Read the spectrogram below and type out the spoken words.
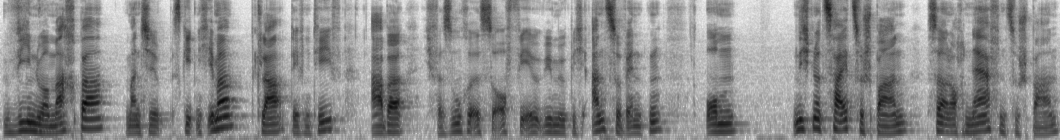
wie nur machbar. Manche, es geht nicht immer, klar, definitiv, aber ich versuche es so oft wie, wie möglich anzuwenden, um nicht nur Zeit zu sparen, sondern auch Nerven zu sparen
